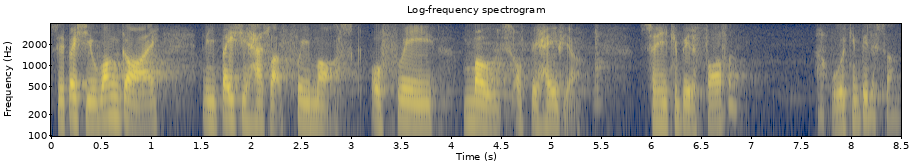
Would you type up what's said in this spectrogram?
So basically one guy, and he basically has like three masks or three modes of behavior. So he can be the Father, or he can be the Son,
